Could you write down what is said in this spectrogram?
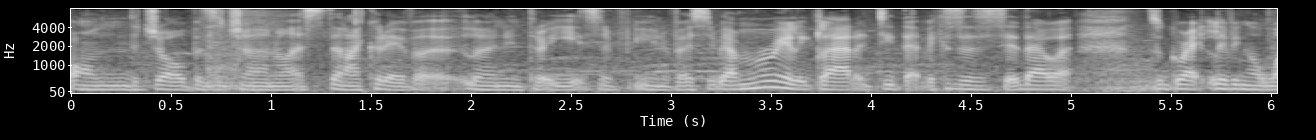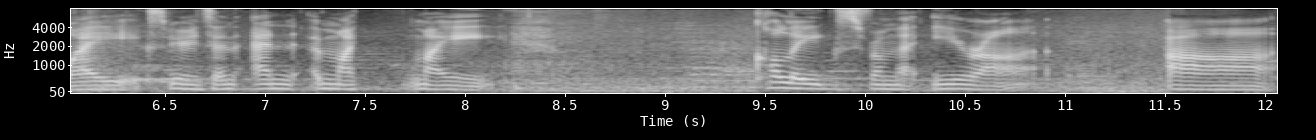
on the job as a journalist than I could ever learn in three years of university. I'm really glad I did that because, as I said, they were it was a great living away experience, and and my my colleagues from that era are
